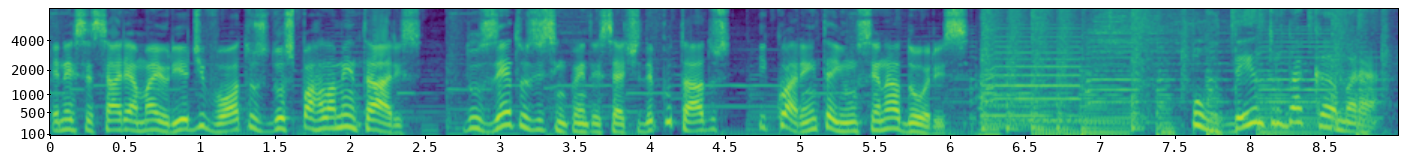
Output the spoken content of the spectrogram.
é necessária a maioria de votos dos parlamentares, 257 deputados e 41 senadores. Por dentro da Câmara.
